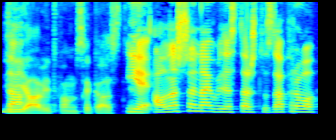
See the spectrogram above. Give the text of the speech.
i javiti vam se kasnije. Je, ali naša je najbolja stvar što zapravo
